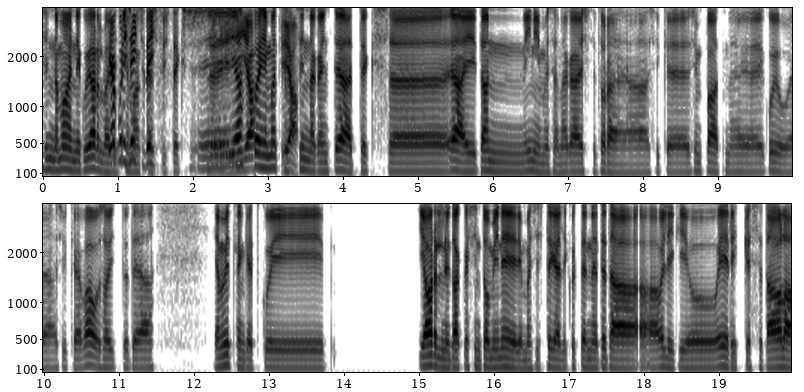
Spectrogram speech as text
sinnamaani, kui Jarl ja kuni seitseteist vist, eks? jah ja,, põhimõtteliselt sinnakanti ja, et eks äh, jaa, ei, ta on inimesena ka hästi tore ja niisugune sümpaatne kuju ja niisugune vaoshoitud ja ja ma ütlengi, et kui Jarl nüüd hakkas siin domineerima, siis tegelikult enne teda oligi ju Eerik, kes seda ala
